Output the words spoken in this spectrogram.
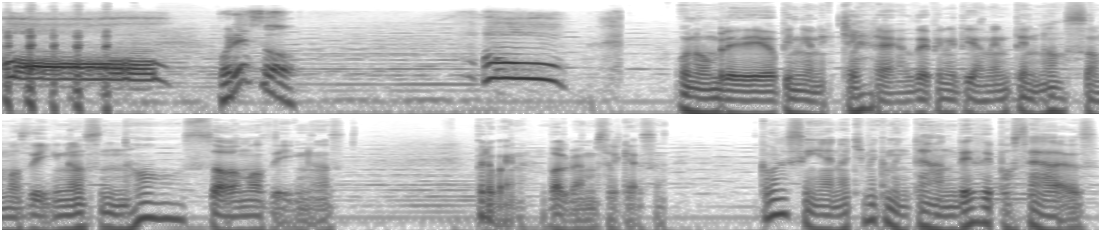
Por eso. Un hombre de opiniones claras, definitivamente no somos dignos, no somos dignos. Pero bueno, volvamos al caso. Como decía, anoche me comentaban desde Posadas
